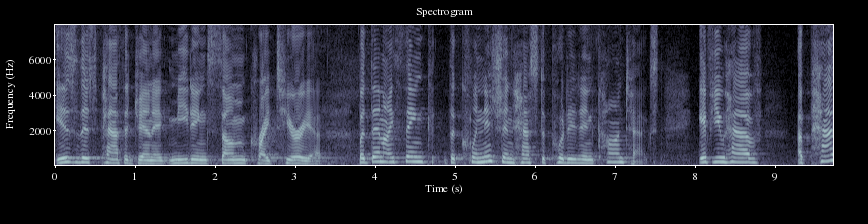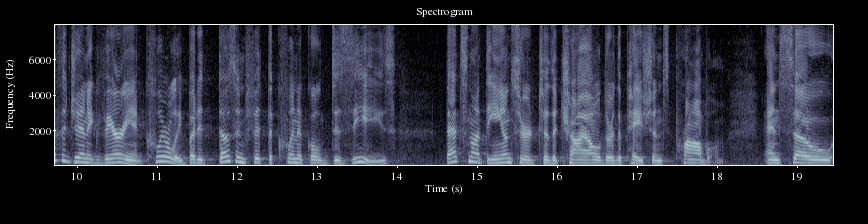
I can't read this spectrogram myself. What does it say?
Is this pathogenic, meeting some criteria? But then I think the clinician has to put it in context. If you have a pathogenic variant, clearly, but it doesn't fit the clinical disease, that's not the answer to the child or the patient's problem. And so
